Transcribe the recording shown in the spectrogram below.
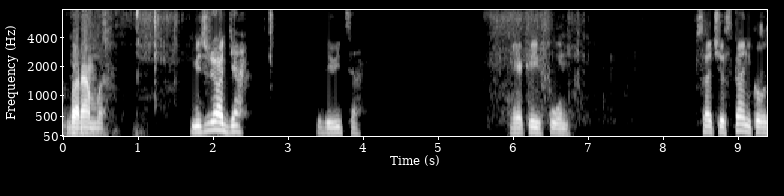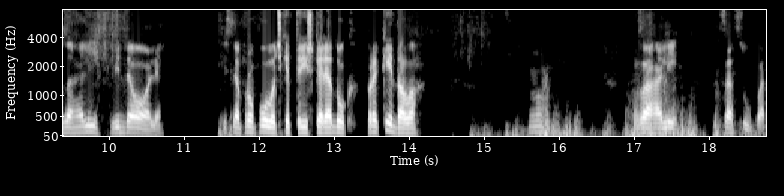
Беремо міжряддя. І дивіться, який фон. Все чистенько взагалі в ідеалі. Після прополочки трішки рядок прикидало. Ну, взагалі, все супер.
